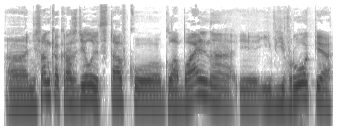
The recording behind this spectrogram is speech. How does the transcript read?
э, Nissan как раз делает ставку глобально и в Европе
